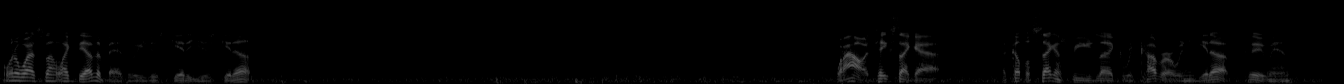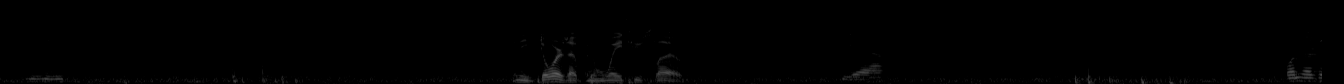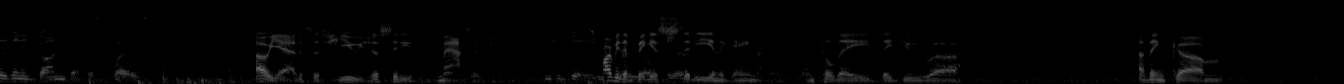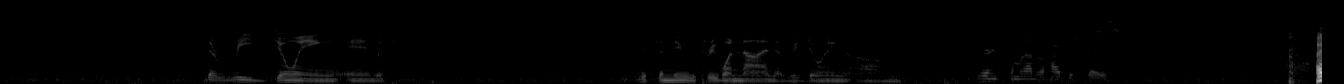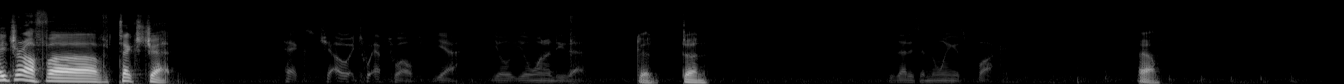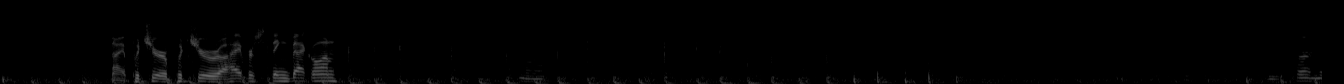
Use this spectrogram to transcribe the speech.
I wonder why it's not like the other beds where you just get it, you just get up. Wow, it takes like a couple seconds for you to like recover when you get up too, man. Mm-hmm. And these doors open way too slow. Yeah. Wonder if there's any guns at this place. Oh yeah, this is huge. This city's massive. We should get. It's probably the biggest city in the game, I think, until they they do. Uh, I think um, they're redoing and with with the new three one nine. They're redoing. Um, Hearing coming out of hyperspace. How you turn off uh, text chat? Text chat. oh, F twelve. Yeah, you'll you'll want to do that Good. Done. because that is annoying as fuck. Yeah. All right, put your put your uh, hyper thing back on.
